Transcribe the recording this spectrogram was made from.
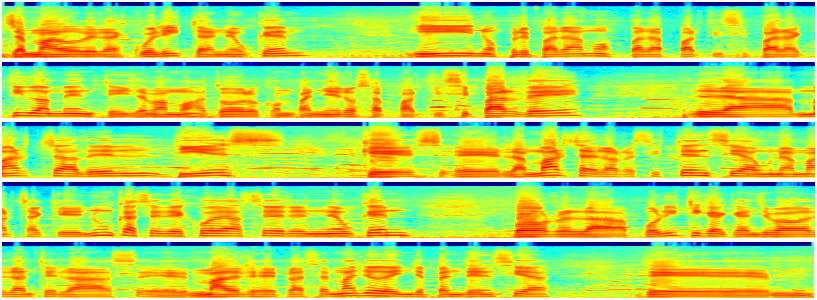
llamado de la escuelita en Neuquén y nos preparamos para participar activamente y llamamos a todos los compañeros a participar de la marcha del 10 que es eh, la marcha de la resistencia, una marcha que nunca se dejó de hacer en Neuquén por la política que han llevado adelante las eh, madres de Plaza de Mayo de independencia de,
